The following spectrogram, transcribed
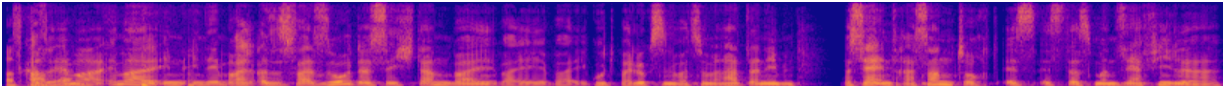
Also dann? immer, immer in, in dem Bereich. Also es war so, dass ich dann bei, bei, bei gut, bei Lux Innovation, man hat daneben, was sehr interessant dort ist, ist, dass man sehr viele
